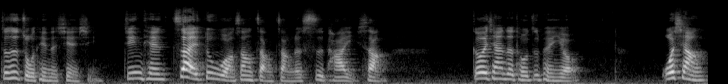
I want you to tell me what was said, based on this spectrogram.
这是昨天的线型。今天再度往上涨，涨了四趴以上。各位亲爱的投资朋友，我想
